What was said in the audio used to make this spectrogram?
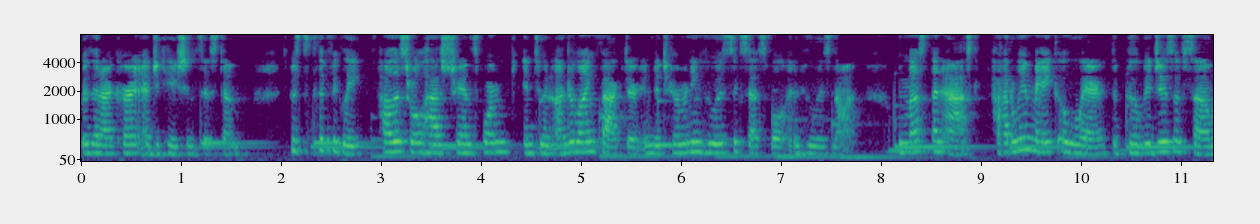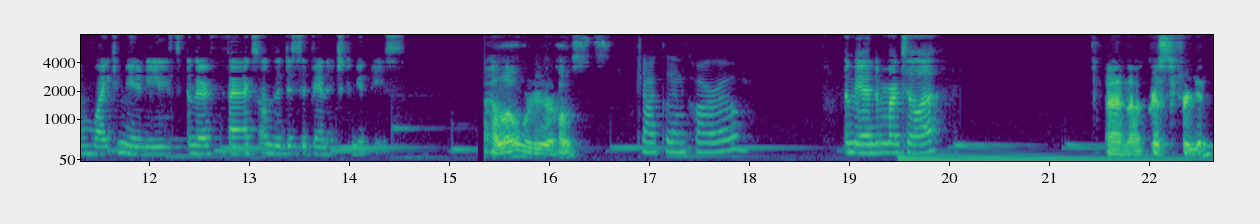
within our current education system. Specifically, how this role has transformed into an underlying factor in determining who is successful and who is not. We must then ask how do we make aware the privileges of some white communities and their effects on the disadvantaged communities? Hello, we're your hosts Jacqueline Caro, Amanda Martilla, and uh, Christopher Yin.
